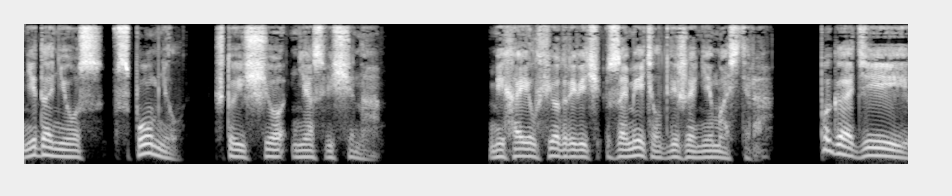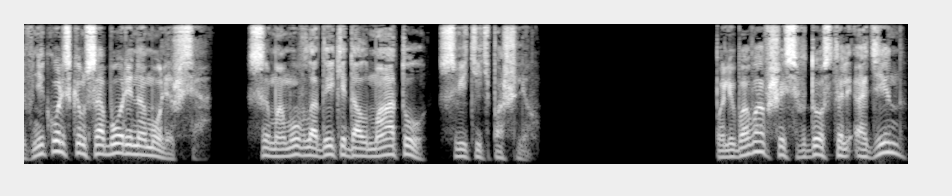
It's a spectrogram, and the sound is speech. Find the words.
Не донес, вспомнил, что еще не освящена. Михаил Федорович заметил движение мастера. «Погоди, в Никольском соборе намолишься. Самому владыке Далмату светить пошлю». Полюбовавшись в досталь один,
